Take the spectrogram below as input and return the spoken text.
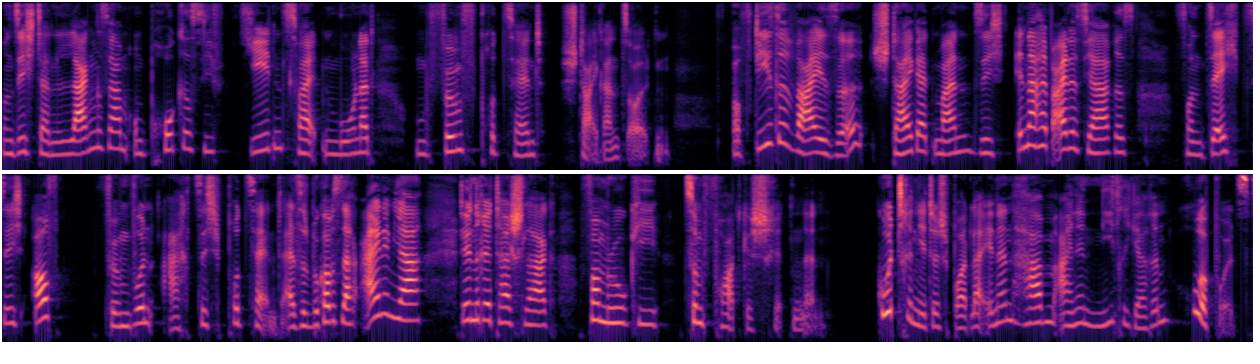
und sich dann langsam und progressiv jeden zweiten Monat um 5 Prozent steigern sollten. Auf diese Weise steigert man sich innerhalb eines Jahres von 60 auf 85 Prozent. Also du bekommst nach einem Jahr den Ritterschlag vom Rookie zum Fortgeschrittenen. Gut trainierte SportlerInnen haben einen niedrigeren Ruhepuls.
